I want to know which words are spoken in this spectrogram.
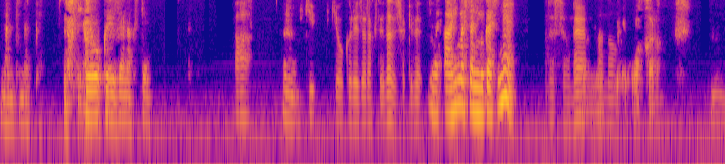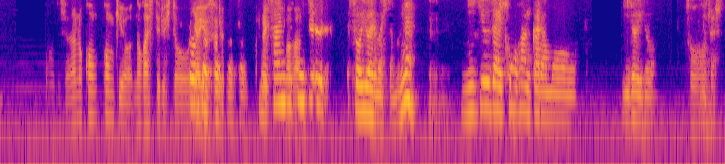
なんて言うんだっけ。何出が遅れじゃなくて。あ、うん。生き、遅れじゃなくて、何でしたっけね？ありましたね、昔ね。ですよね。あの、わからん。うん。そうですよ。あの、今今期を逃してる人をそうそう揶揄する。そうそう。もう30分からそう言われましたもんね。うん20代後半からもう、いろいろ。そうです。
